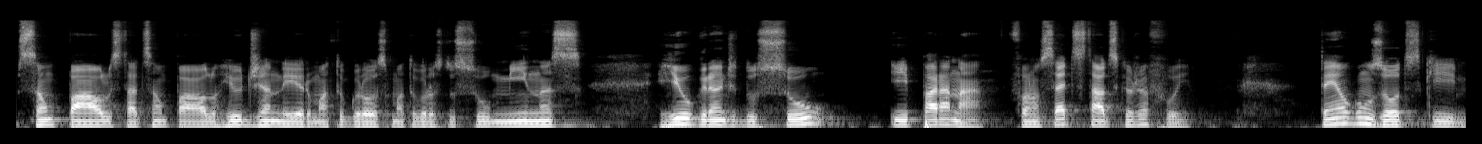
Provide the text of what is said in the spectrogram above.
São Paulo, estado de São Paulo, Rio de Janeiro, Mato Grosso, Mato Grosso do Sul, Minas, Rio Grande do Sul e Paraná. Foram sete estados que eu já fui. Tem alguns outros que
